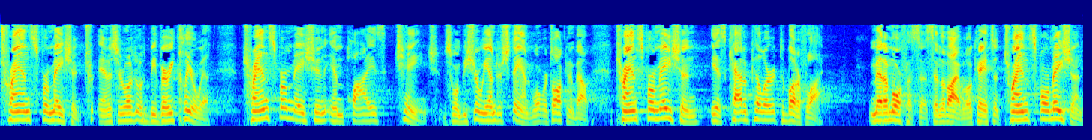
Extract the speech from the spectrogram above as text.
Transformation. And I to be very clear with. Transformation implies change. Just want to be sure we understand what we're talking about. Transformation is caterpillar to butterfly. Metamorphosis in the Bible, okay? It's a transformation.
